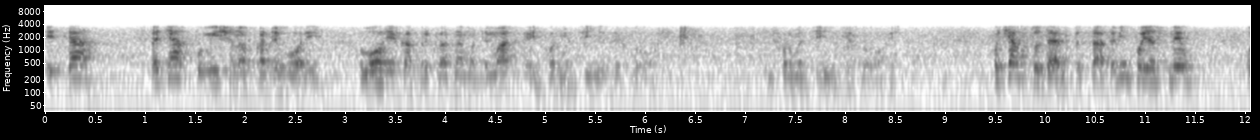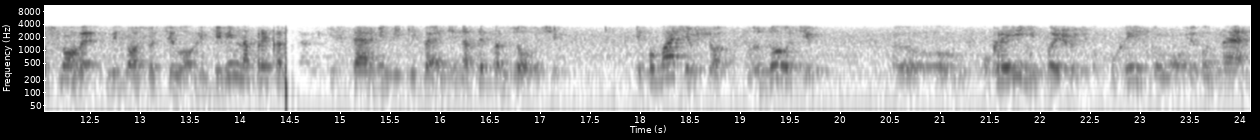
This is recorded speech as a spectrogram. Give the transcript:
І ця стаття поміщена в категорії логіка, прикладна математика, інформаційні технології. Інформаційні технології. Почав студент писати, він пояснив основи відносності логіки. Він, наприклад, дав якийсь термін Вікіпедії, наприклад, золочів. І побачив, що про золочів е, в Україні пишуть українською мовою одне,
